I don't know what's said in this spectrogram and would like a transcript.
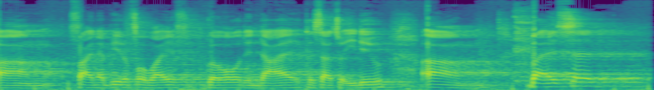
um, find a beautiful wife, grow old and die, because that's what you do. Um, but I said,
